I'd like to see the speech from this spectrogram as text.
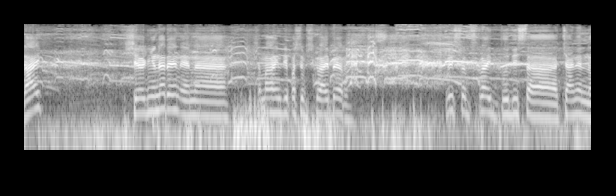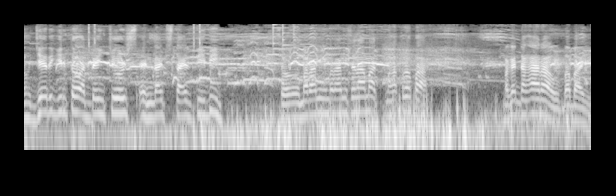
like, share nyo na rin and ah, sa mga hindi pa subscriber, please subscribe to this ah, channel, no? Jerry Ginto Adventures and Lifestyle TV. So, maraming maraming salamat mga tropa. Magandang araw. Bye-bye.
